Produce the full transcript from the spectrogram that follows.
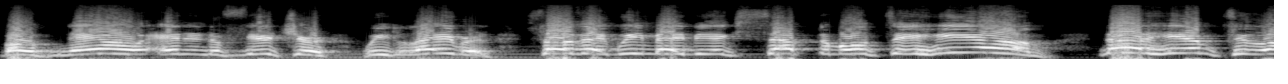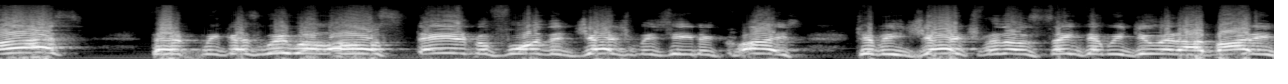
both now and in the future, we labor so that we may be acceptable to Him, not Him to us. That because we will all stand before the judgment seat of Christ to be judged for those things that we do in our body,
